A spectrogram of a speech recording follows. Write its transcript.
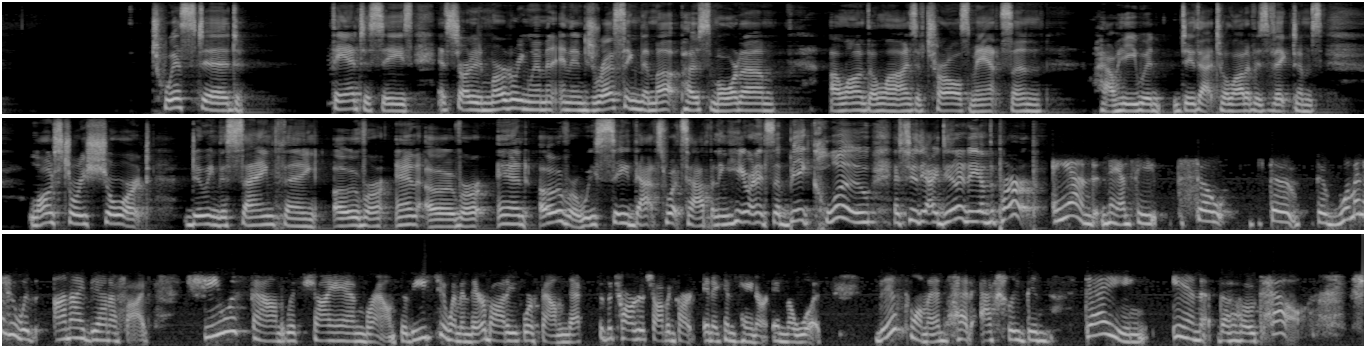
twisted fantasies and started murdering women and then dressing them up post mortem along the lines of Charles Manson, how he would do that to a lot of his victims. Long story short, doing the same thing over and over and over. We see that's what's happening here, and it's a big clue as to the identity of the perp. And Nancy, so the the woman who was unidentified, she was found with Cheyenne Brown. So these two women, their bodies were found next to the Target shopping cart in a container in the woods. This woman had actually been staying in the hotel.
